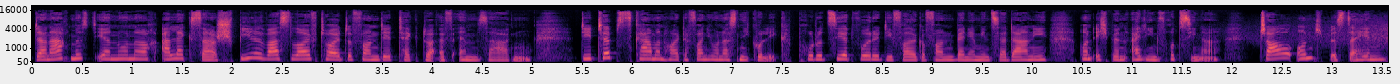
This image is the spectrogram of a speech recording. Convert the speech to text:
Danach müsst ihr nur noch Alexa, spiel was läuft heute von Detektor FM sagen. Die Tipps kamen heute von Jonas Nikolik. Produziert wurde die Folge von Benjamin Zerdani und ich bin Eileen Fruzina. Ciao und bis dahin.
